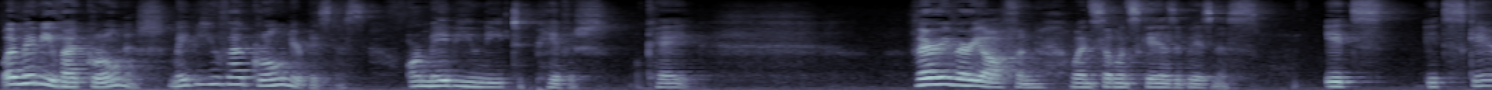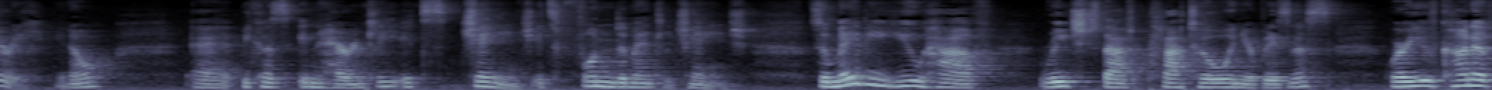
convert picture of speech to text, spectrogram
well, maybe you've outgrown it. Maybe you've outgrown your business, or maybe you need to pivot. Okay. Very, very often when someone scales a business, it's it's scary, you know, uh, because inherently it's change. It's fundamental change. So maybe you have reached that plateau in your business where you've kind of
